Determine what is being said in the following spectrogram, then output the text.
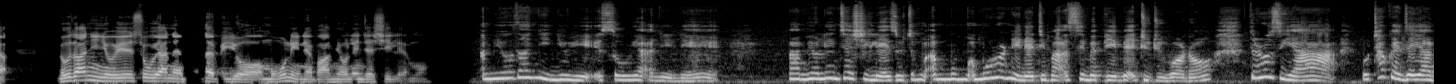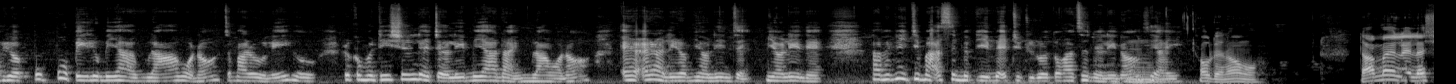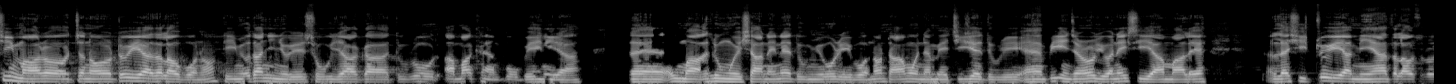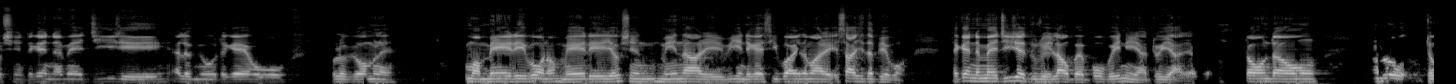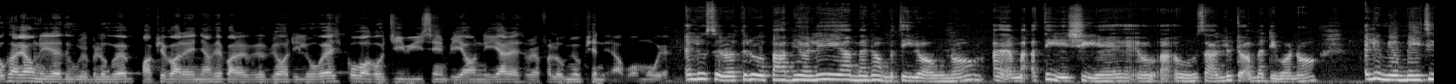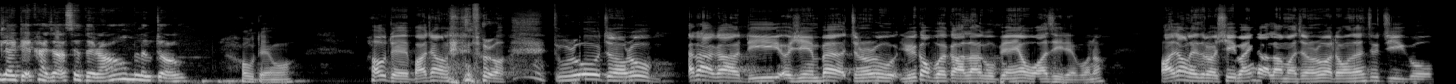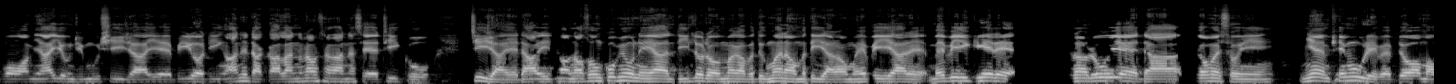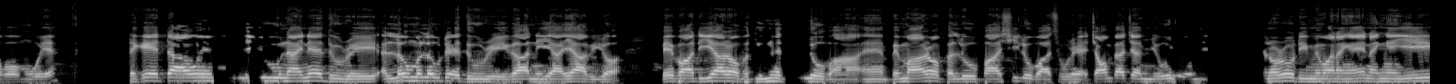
မျိုးသားညီညွတ်ရေးအစိုးရနဲ့ပတ်သက်ပြီးတော့အမိုးအနေနဲ့ဗာမျှော်လင့်ချက်ရှိလဲမို့အမျိုးသားညီညွတ်ရေးအစိုးရအနေနဲ့။ ဘာမျောလင့်ချက်ရှိလဲဆိုကျွန်မအမိုးတို့အနေနဲ့ဒီမှာအစီမပြေမဲ့အတူတူပေါ့နော်။သူတို့စီကဟိုထောက်ခံချက်ရပြီးတော့ပို့ပို့ပေးလို့မရဘူးလားပေါ့နော်။ကျမတို့လေဟို recommendation letter လေးမရနိုင်ဘူးလားပေါ့နော်။အဲအဲ့ဒါလေးတော့မျောလင့်ချက်မျောလင့်တယ်။ဘာဖြစ်ဖြစ်ဒီမှာအစီမပြေမဲ့အတူတူတော့သွားချက်တယ်လေနော်ဆရာကြီး။ဟုတ်တယ်နော်မို့ဒါမဲ့လည်းလက်ရှိမှာတော့ကျွန်တော်တွေ့ရသလောက်ပေါ့နော်ဒီမျိုးသားညီညွတ်ရေးဆိုရကသူတို့အာမခံပို့ပေးနေတာ အဲဥမာအလှငွေရှာနိုင်တဲ့သူမျိုးတွေပေါ့နော်ဒါမှမဟုတ်နာမည်ကြီးတဲ့သူတွေအဲပြီးရင်ကျွန်တော်တို့ UNHCR မှာလည်းလက်ရှိတွေ့ရမြင်ရသလောက်ဆိုလို့ရှိရင်တကယ်နာမည်ကြီးတွေအဲ့လိုမျိုးတကယ်ဟိုဘယ်လိုပြောမလဲဥမာမယ်တွေပေါ့နော်မယ်တွေရုပ်ရှင်မင်းသားတွေပြီးရင်တကယ်စီးပွားရေးသမားတွေအစရှိသဖြင့်ပေါ့တကယ်နာမည်ကြီးတဲ့သူတွေလောက်ပဲပို့ပေးနေတာတွေ့ရတယ်ပေါ့တောင်တောင် တို့ဒုက္ခရောက်နေတဲ့သူတွေဘယ်လိုပဲဘာဖြစ်ပါတယ်ညာဖြစ်ပါတယ်ပြောပြောဒီလိုပဲကိုယ့်ဘာကိုကြည့်ပြီးအဆင်ပြေအောင်နေရတယ်ဆိုတော့ဖလိုမျိုးဖြစ်နေတာပေါ့မို့ရအဲ့လိုဆိုတော့သူတို့ဘာမျောလေးရမှန်းတော့မသိတော့ဘူးเนาะအအတိရှိရဲဟိုဟိုစာလွတ်တော့အမတ်တွေပေါ့နော် အဲ့လိုမျိုးမေးကြည့်လိုက်တဲ့အခါကျတော့အဆက်အသွယ်တော့မလုပ်တော့ဘူးဟုတ်တယ်မို့ဟုတ်တယ်ဘာကြောင့်လဲဆိုတော့သူတို့ကျွန်တော်တို့အဲ့ဒါကဒီအရင်ဘက်ကျွန်တော်တို့ရွေးကောက်ပွဲကာလကိုပြန်ရောက်သွားစေတယ်ပေါ့နော်။ ဘာကြောင့်လဲဆိုတော့ရှေ့ပိုင်းကာလမှာကျွန်တော်တို့ကဒေါ်စန်းစုကြည်ကိုပုံအများကြီးယုံကြည်မှုရှိကြရဲ့ပြီးတော့ဒီ9နှစ်တာကာလ2015-20အထိကိုကြည်ကြရဲ့ဒါတွေကြောင့်နောက်ဆုံးကိုမျိုးနေကဒီလွတ်တော်အမတ်ကဘယ်သူမှတော့မသိတာတော့မဲပေးရတဲ့မဲပေးခဲ့တဲ့ကျွန်တော်တို့ရဲ့ဒါပြောမယ်ဆိုရင်ညံ့ဖျင်းမှုတွေပဲပြောရမှာပေါ့မို့ရဲ့တကယ်တာဝန်ယူနိုင်တဲ့သူတွေအလုံးမလုံးတဲ့သူတွေကနေရာရပြီးတော့ဘယ်ပါတီကတော့ဘယ်သူနဲ့တီးလို့ပါအဲဘယ်မှာတော့ဘယ်လိုပါရှိလို့ပါဆိုတဲ့အကြောင်းပြချက်မျိုးစုံနဲ့ ကျွန်တော်တို့ဒီမြန်မာနိုင်ငံရဲ့နိုင်ငံရေး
